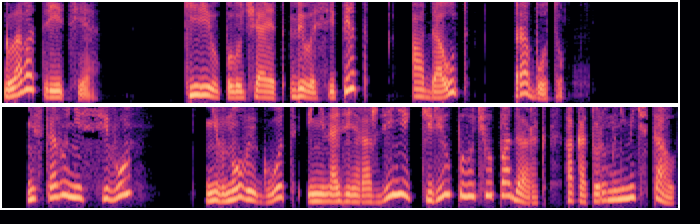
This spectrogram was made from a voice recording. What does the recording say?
Глава третья. Кирилл получает велосипед, а Дауд — работу. Ни с того ни с сего, ни в Новый год и ни на день рождения Кирилл получил подарок, о котором и не мечтал.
